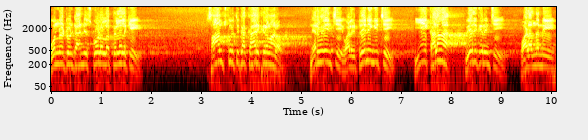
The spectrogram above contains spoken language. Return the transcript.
ఉన్నటువంటి అన్ని స్కూళ్ళల్లో పిల్లలకి సాంస్కృతిక కార్యక్రమాలు నిర్వహించి వాళ్ళకి ట్రైనింగ్ ఇచ్చి ఈ కళా వేదిక నుంచి వాళ్ళందరినీ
